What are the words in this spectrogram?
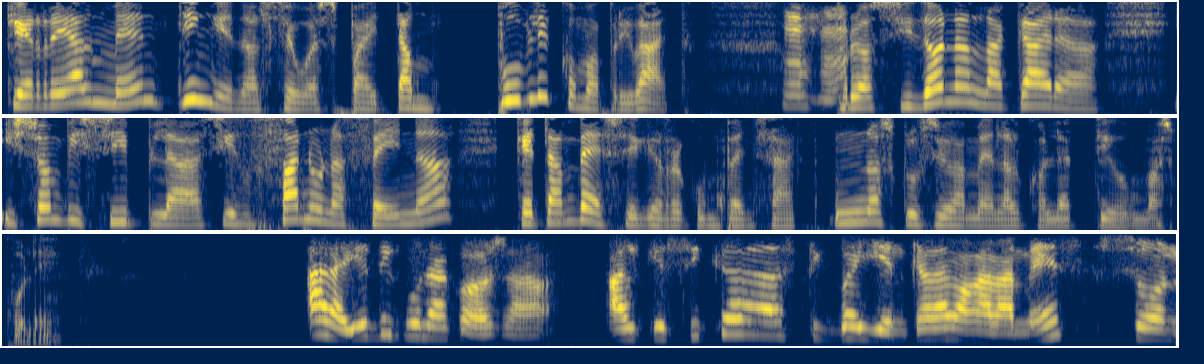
que realment tinguin el seu espai, tant públic com a privat. Però si donen la cara i són visibles, si fan una feina, que també sigui recompensat, no exclusivament el col·lectiu masculí. Ara, jo et dic una cosa. El que sí que estic veient cada vegada més són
